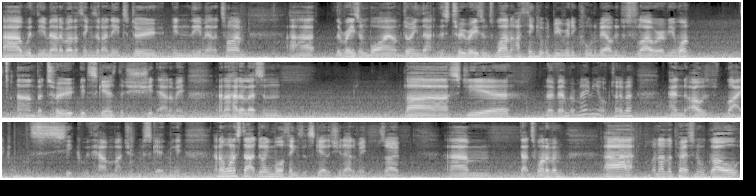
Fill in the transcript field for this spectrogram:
uh, with the amount of other things that I need to do in the amount of time. The reason why I'm doing that, there's two reasons. One, I think it would be really cool to be able to just fly wherever you want. Um, but two, it scares the shit out of me. And I had a lesson last year, November maybe, October, and I was like sick with how much it scared me. And I want to start doing more things that scare the shit out of me. So um, that's one of them. Uh, another personal goal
